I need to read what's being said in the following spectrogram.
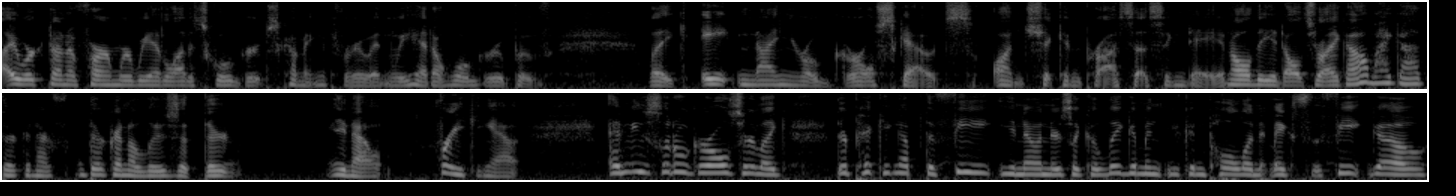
I worked on a farm where we had a lot of school groups coming through, and we had a whole group of like eight and nine year old Girl Scouts on chicken processing day, and all the adults are like, "Oh my God, they're gonna they're gonna lose it. They're, you know, freaking out." And these little girls are like, they're picking up the feet, you know, and there's like a ligament you can pull, and it makes the feet go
